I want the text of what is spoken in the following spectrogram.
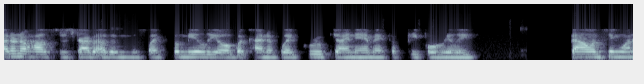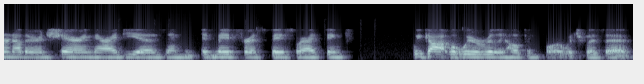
I don't know how else to describe it other than this like familial, but kind of like group dynamic of people really balancing one another and sharing their ideas. And it made for a space where I think we got what we were really hoping for, which was a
